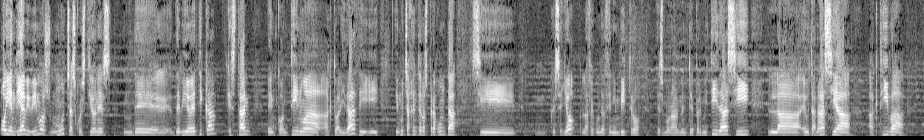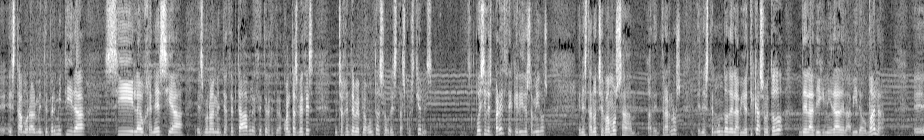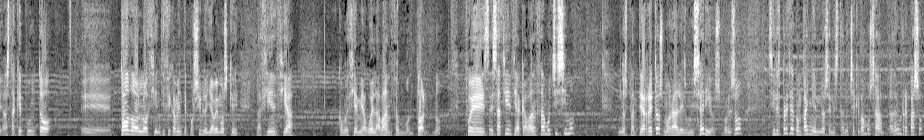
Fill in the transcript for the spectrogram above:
Hoy en día vivimos muchas cuestiones de, de bioética que están en continua actualidad y, mucha gente nos pregunta si, qué sé yo, la fecundación in vitro es moralmente permitida, si la eutanasia activa eh, está moralmente permitida, si la eugenesia es moralmente aceptable, etcétera, etcétera. ¿Cuántas veces mucha gente me pregunta sobre estas cuestiones? Pues si les parece, queridos amigos, en esta noche vamos a adentrarnos en este mundo de la biótica, sobre todo de la dignidad de la vida humana. Eh, hasta qué punto eh, todo lo científicamente posible, ya vemos que la ciencia, como decía mi abuela, avanza un montón, ¿no? Pues esa ciencia que avanza muchísimo nos plantea retos morales muy serios. Por eso, si les parece, acompáñennos en esta noche que vamos a, dar un repaso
